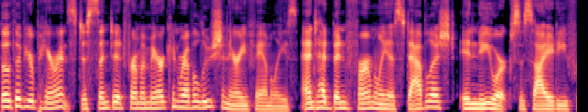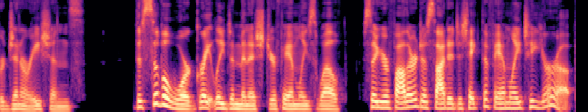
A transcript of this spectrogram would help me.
Both of your parents descended from American Revolutionary families and had been firmly established in New York society for generations. The Civil War greatly diminished your family's wealth, so your father decided to take the family to Europe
